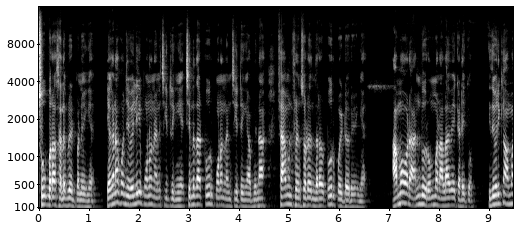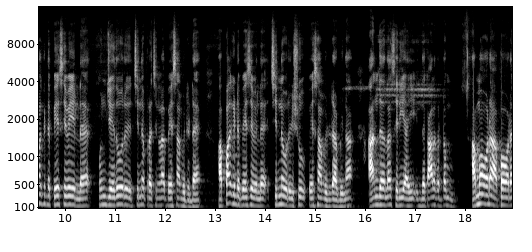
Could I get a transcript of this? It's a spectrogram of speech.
சூப்பராக செலிப்ரேட் பண்ணுவீங்க. எங்கன்னா கொஞ்சம் வெளியே போகணும்னு நினச்சிக்கிட்டு இருக்கீங்க. சின்னதாக டூர் போகணும்னு நினச்சிக்கிட்டீங்க அப்படின்னா ஃபேமிலி ஃப்ரெண்ட்ஸோட இந்த தடவை டூர் போயிட்டு வருவீங்க. அம்மாவோட அன்பு ரொம்ப நல்லாவே கிடைக்கும். இது வரைக்கும் அம்மா கிட்ட பேசவே இல்லை. கொஞ்சம் ஏதோ ஒரு சின்ன பிரச்சனைலாம் பேசாமல் விட்டுட்டேன். அப்பா கிட்ட பேசவே இல்லை. சின்ன ஒரு இஷ்யூ பேசாமல் விட்டுட்டேன் அப்படின்னா அந்த இதெல்லாம் சரியாகி இந்த காலகட்டம் அம்மாவோட அப்பாவோட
